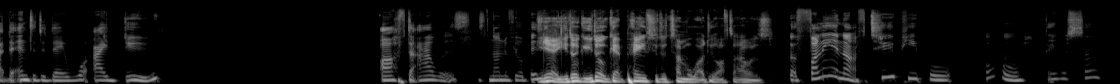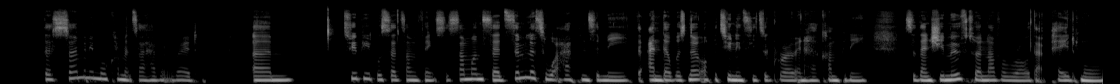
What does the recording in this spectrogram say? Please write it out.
at the end of the day, what I do after hours is none of your business. Yeah, you don't you don't get paid to determine what I do after hours. But funny enough, two people Oh, they were so. There's so many more comments I haven't read. Um, two people said something. So someone said similar to what happened to me, and there was no opportunity to grow in her company. So then she moved to another role that paid more,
